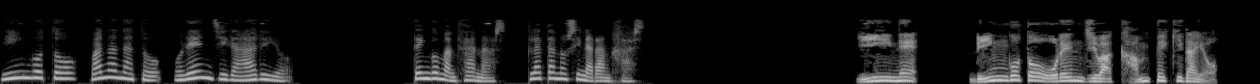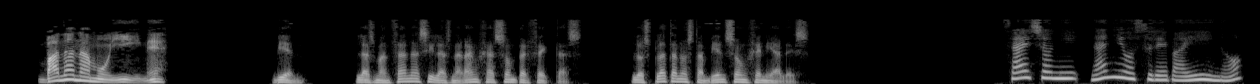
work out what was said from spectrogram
リンゴとバナナとオレンジがあるよ。Tengo manzanas, plátanos y naranjas. いいね。リンゴとオレンジは完璧だよ。バナナもいいね。Bien. Las manzanas y las naranjas son perfectas. Los plátanos también son geniales. 最初に何をすればいいの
